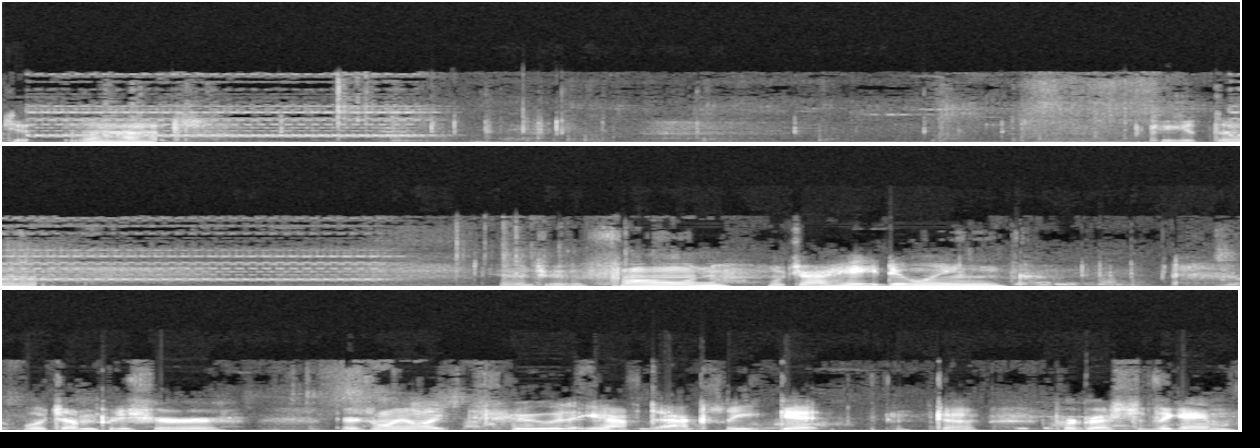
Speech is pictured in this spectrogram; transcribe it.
Get that. Okay, get that. Enter the phone, which I hate doing. Which I'm pretty sure there's only like two that you have to actually get to progress to the game.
